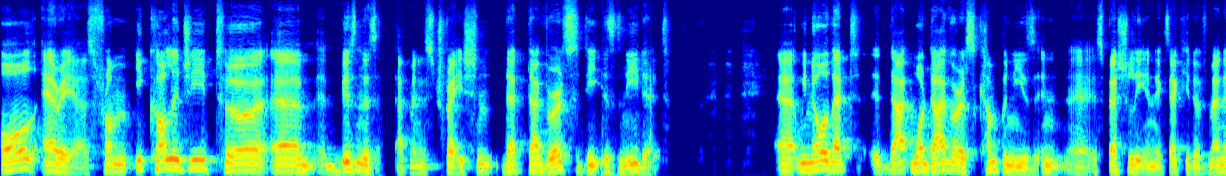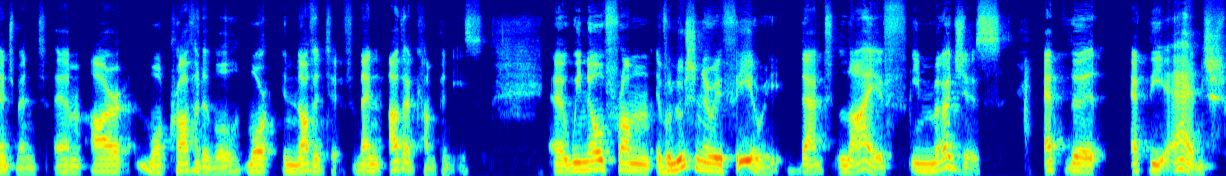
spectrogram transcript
all areas, from ecology to um, business administration, that diversity is needed uh, we know that, that more diverse companies, in, uh, especially in executive management, um, are more profitable, more innovative than other companies. Uh, we know from evolutionary theory that life emerges at the at the edge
